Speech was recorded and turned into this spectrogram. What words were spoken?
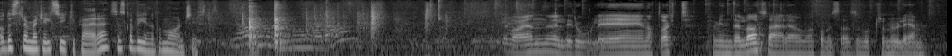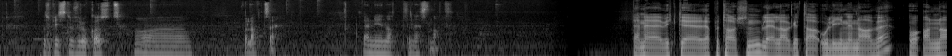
og det strømmer til sykepleiere som skal begynne på morgenskift. Det var en veldig rolig nattevakt. For min del da, så er det å komme seg så fort som mulig hjem. og spise noe frokost og få lagt seg. Så det er en ny natt til neste natt. Denne viktige reportasjen ble laget av Oline Nave og Anna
